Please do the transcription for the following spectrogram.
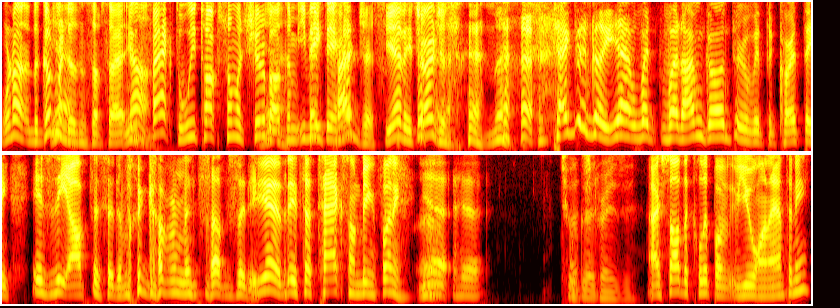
We're not. The government Yeah. doesn't subsidize. No. In fact, we talk so much shit about them. Even They if they charge had- us. Yeah, they charge us. Technically, yeah. What what I'm going through with the court thing is the opposite of a government subsidy. yeah, it's a tax on being funny. yeah, yeah. Too That's good. crazy. I saw the clip of you on Anthony.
